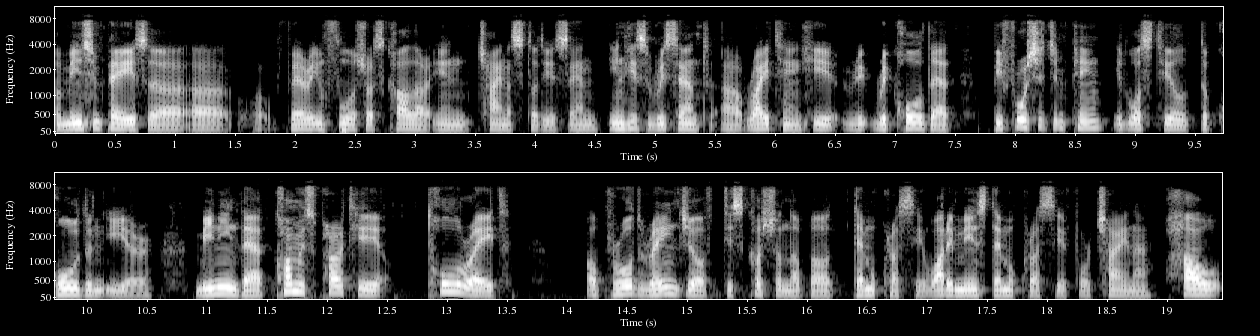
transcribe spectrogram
Minxin Pei is a, a, very influential scholar in China studies, and in his recent uh, writing, he re- recalled that before Xi Jinping, it was still the golden year, meaning that Communist Party tolerate a broad range of discussion about democracy, what it means democracy for China, how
